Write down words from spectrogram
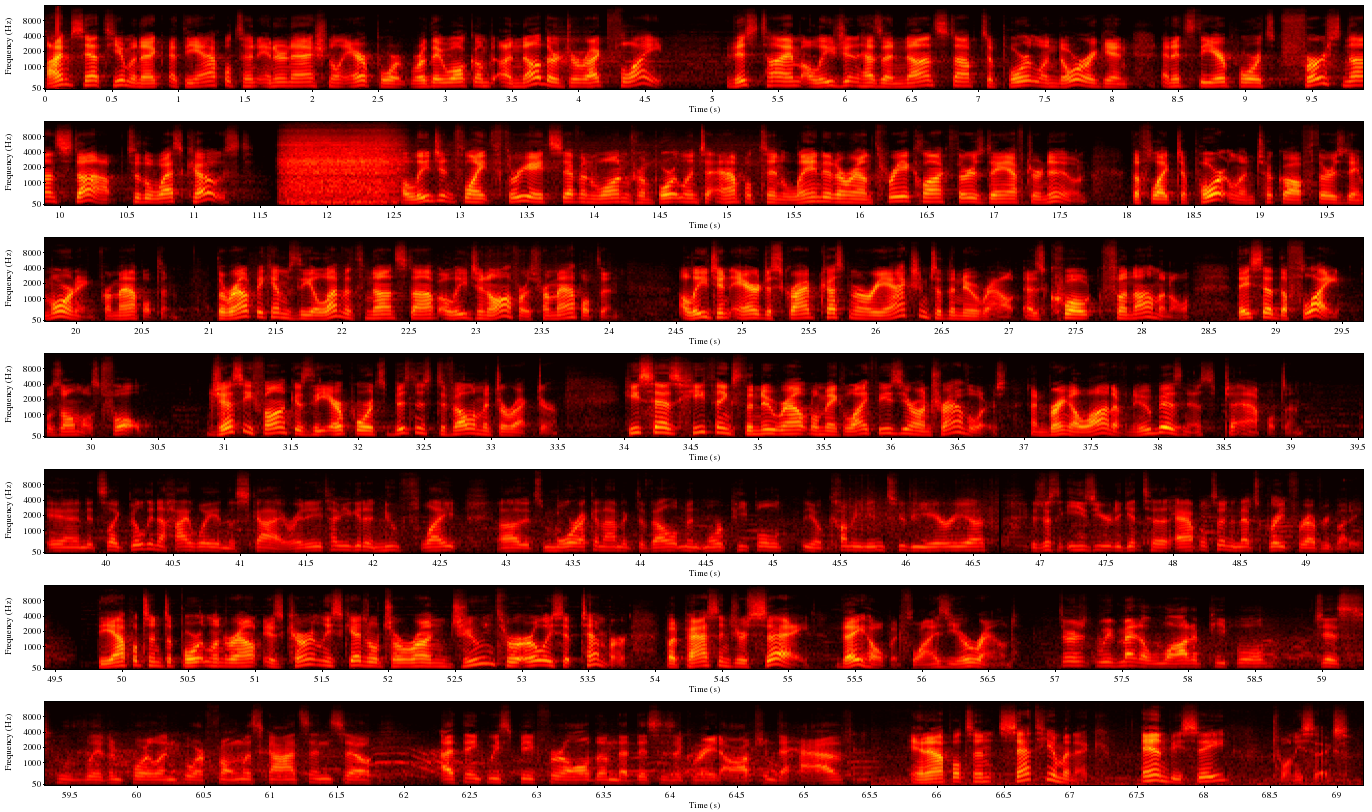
I'm Seth Humanek at the Appleton International Airport where they welcomed another direct flight. This time, Allegiant has a nonstop to Portland, Oregon, and it's the airport's first nonstop to the West Coast. Allegiant Flight 3871 from Portland to Appleton landed around 3 o'clock Thursday afternoon. The flight to Portland took off Thursday morning from Appleton. The route becomes the 11th nonstop Allegiant offers from Appleton. Allegiant Air described customer reaction to the new route as, quote, phenomenal. They said the flight was almost full. Jesse Funk is the airport's business development director. He says he thinks the new route will make life easier on travelers and bring a lot of new business to Appleton and it's like building a highway in the sky, right? Anytime you get a new flight, uh, it's more economic development, more people, you know, coming into the area. It's just easier to get to Appleton, and that's great for everybody. The Appleton to Portland route is currently scheduled to run June through early September, but passengers say they hope it flies year round. There's, we've met a lot of people just who live in Portland who are from Wisconsin, so I think we speak for all of them that this is a great option to have. In Appleton, Seth Humanek, NBC 26.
